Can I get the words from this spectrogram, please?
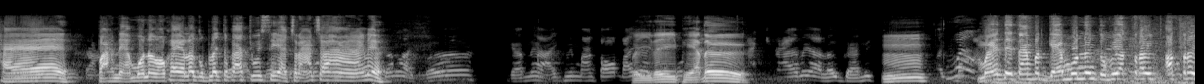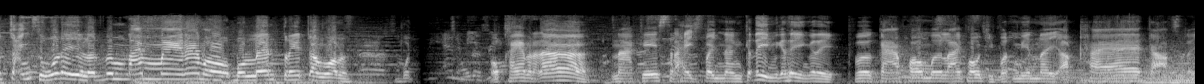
ខេប៉ះអ្នកមុនហ្នឹងអូខេឥឡូវកុំភ្លេចទៅការជួយ share ច្រើនចានេះហ្គេមនេះឯងគ្មានបានតដៃពីនេះប្រាប់ទៅ ហើយឥឡូវហ្គេមនេះមែនទេតាមពិតហ្គេមមុនហ្នឹងក៏វាអត់ត្រូវអត់ត្រូវចាញ់ស្រួលទេឥឡូវវាមិនដែរម៉ែណាបើបើ lane trade ចង់ងាប់ okay brother ណាគេស្រែកពេញនឹងក្តីក្តីក្តីធ្វើការផងមើល live ផងជីវិតមានន័យអូខេកោតស្រី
